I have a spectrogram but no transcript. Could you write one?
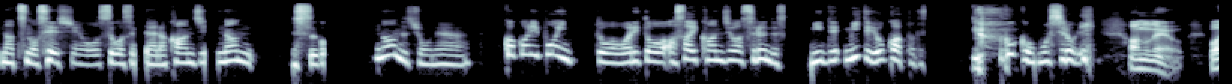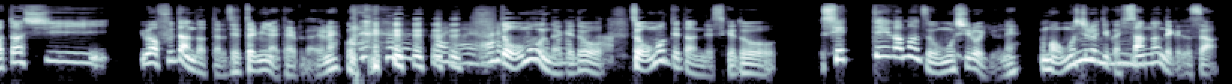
夏の青春を過ごすみたいな感じなんですが、なんでしょうね。かかりポイントは割と浅い感じはするんです。見て、見てよかったです。すごく面白い。あのね、私は普段だったら絶対見ないタイプだよね。これ。はいはいはい。と思うんだけどそう思ってたんですけど、設定がまず面白いよね。まあ面白いっていうか悲惨なんだけどさ、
